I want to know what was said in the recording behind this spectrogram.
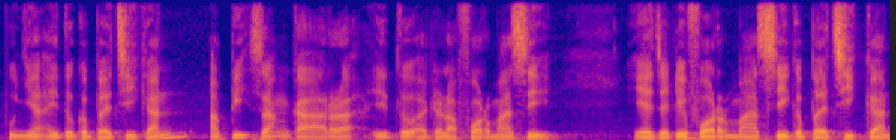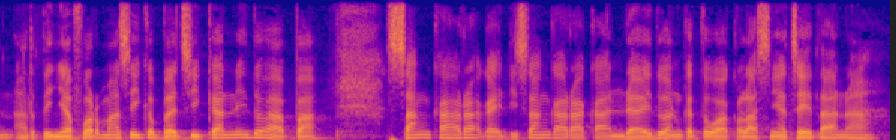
Punya itu kebajikan api sangkara itu adalah formasi. Ya jadi formasi kebajikan. Artinya formasi kebajikan itu apa? Sangkara kayak di sangkara kanda itu kan ketua kelasnya cetana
